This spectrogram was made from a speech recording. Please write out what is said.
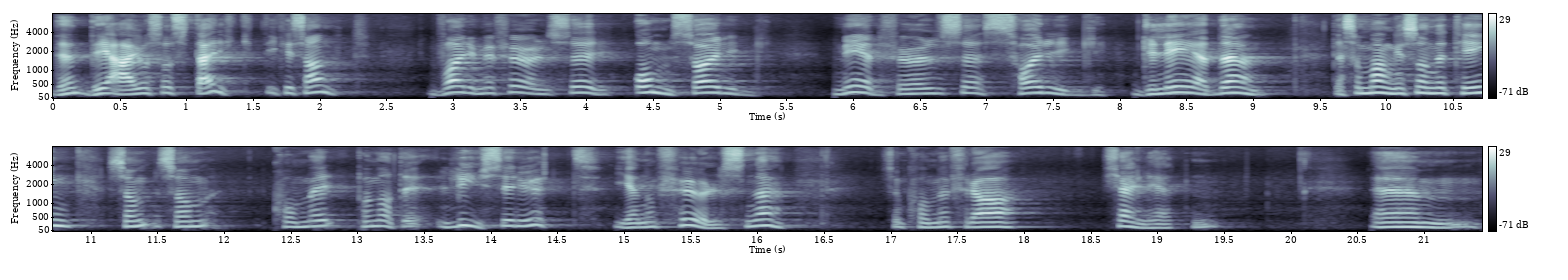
det, det er jo så sterkt, ikke sant? Varme følelser, omsorg, medfølelse, sorg, glede. Det er så mange sånne ting som, som kommer på en måte lyser ut gjennom følelsene som kommer fra kjærligheten. Um,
